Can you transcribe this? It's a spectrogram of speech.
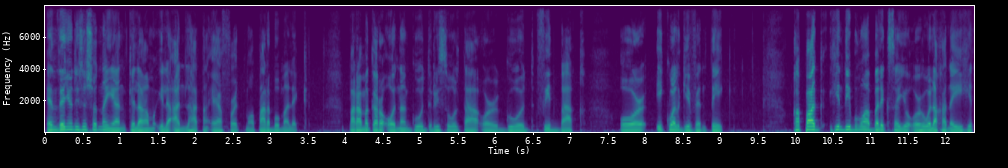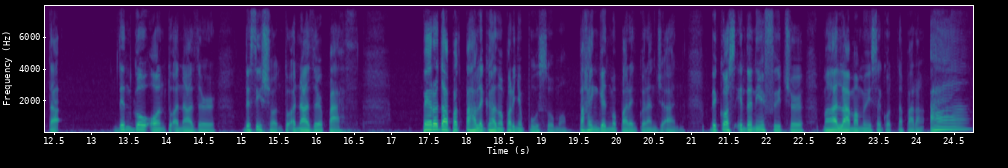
And then yung desisyon na yan, kailangan mo ilaan lahat ng effort mo para bumalik. Para magkaroon ng good resulta or good feedback or equal give and take. Kapag hindi bumabalik sa iyo or wala ka nahihita, then go on to another decision, to another path. Pero dapat pahalagahan mo pa rin yung puso mo. Pakinggan mo pa rin kung nandyan. Because in the near future, mahalaman mo yung sagot na parang, ah,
